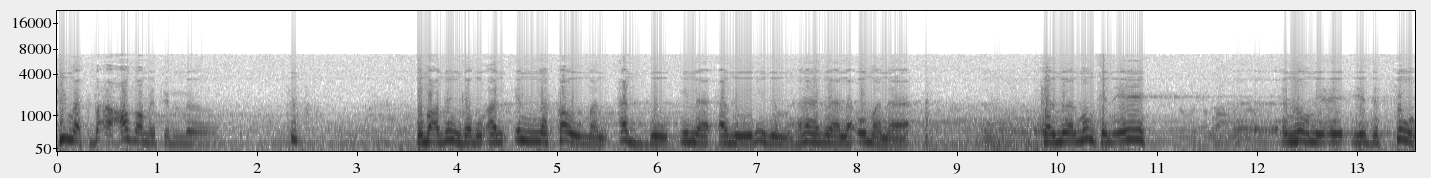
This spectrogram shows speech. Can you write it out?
سمت بقى عظمة ال- كسرى وبعدين جابوا قال إن قوما أدوا إلى أميرهم هذا لامناء كان من الممكن إنهم ي- يدسوه.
